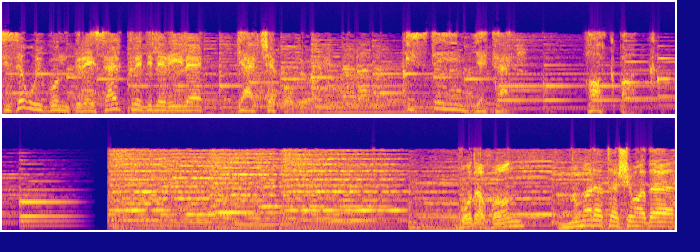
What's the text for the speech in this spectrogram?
size uygun bireysel kredileriyle gerçek oluyor. İsteyin yeter. Halkbank. Vodafone numara taşımada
